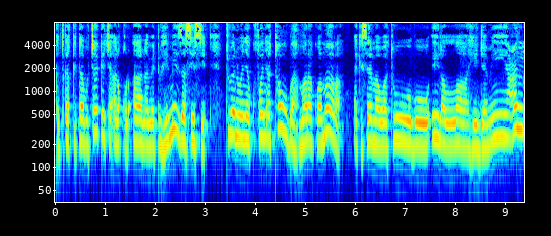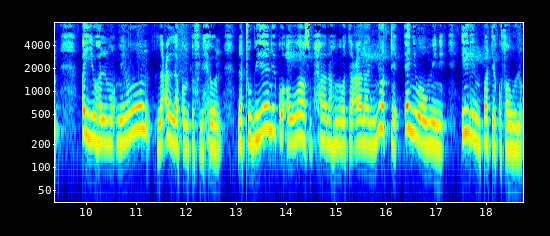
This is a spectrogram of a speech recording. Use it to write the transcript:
katika kitabu chake cha Al-Qur'an ametuhimiza sisi tuwe ni wenye kufanya tauba mara kwa mara akisema watubu ila Allah jami'an ayuha almu'minun la'allakum tuflihun. Natubieni kwa Allah subhanahu wa ta'ala nyote enyi waumini ili mpate kufaulu.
